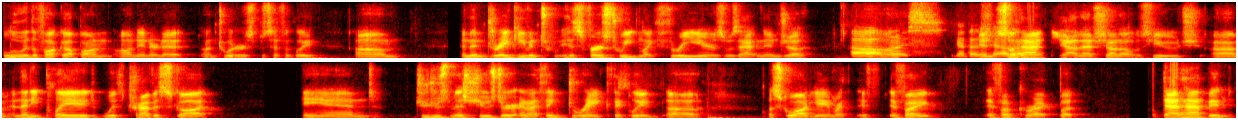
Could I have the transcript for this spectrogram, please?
blew it the fuck up on on internet on Twitter specifically. Um, and then Drake even tw- his first tweet in like three years was at Ninja, Ah, Um, nice. Got that and so out. that yeah that shout out was huge. Um, and then he played with Travis Scott and Juju Smith Schuster and I think Drake. They played uh, a squad game, if if I if I'm correct. But that happened.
